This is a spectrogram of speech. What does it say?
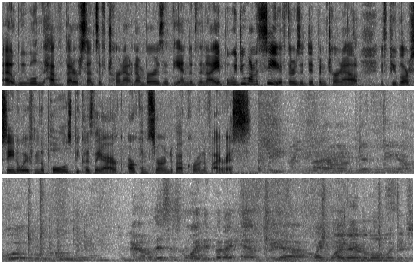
Uh, we will have a better sense of turnout numbers at the end of the night, but we do want to see if there's a dip in turnout, if people are staying away from the polls because they are, are concerned about coronavirus. Wide angle only, they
